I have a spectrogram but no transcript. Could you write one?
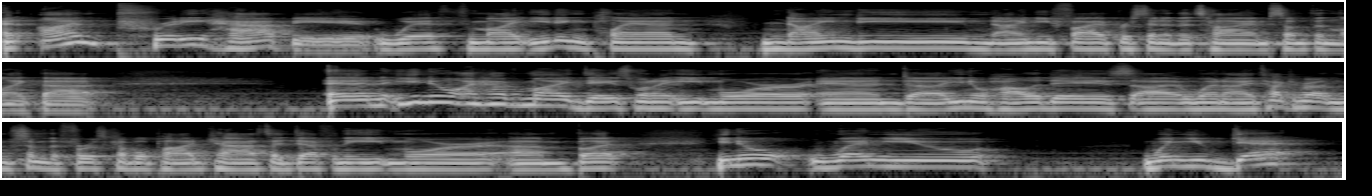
And I'm pretty happy with my eating plan 90, 95% of the time, something like that. And you know, I have my days when I eat more, and uh, you know, holidays. Uh, when I talked about in some of the first couple podcasts, I definitely eat more. Um, but you know, when you when you get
